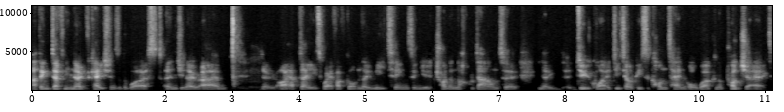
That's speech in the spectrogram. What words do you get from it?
I think definitely notifications are the worst. And you know, um, you know, I have days where if I've got no meetings and you're trying to knuckle down to, you know, do quite a detailed piece of content or work on a project,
